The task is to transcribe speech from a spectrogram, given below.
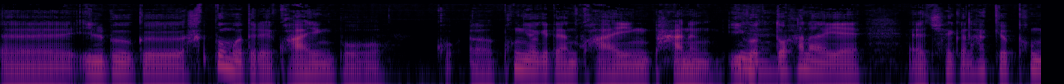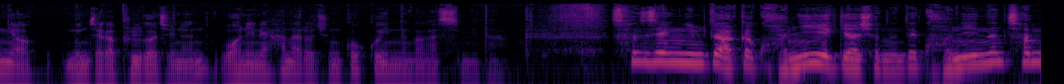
에, 일부 그 학부모들의 과잉 보호 어, 폭력에 대한 과잉 반응 이것도 네. 하나의 최근 학교 폭력 문제가 불거지는 원인의 하나로 좀 꼽고 있는 것 같습니다. 선생님들 아까 권위 얘기하셨는데 권위는 참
